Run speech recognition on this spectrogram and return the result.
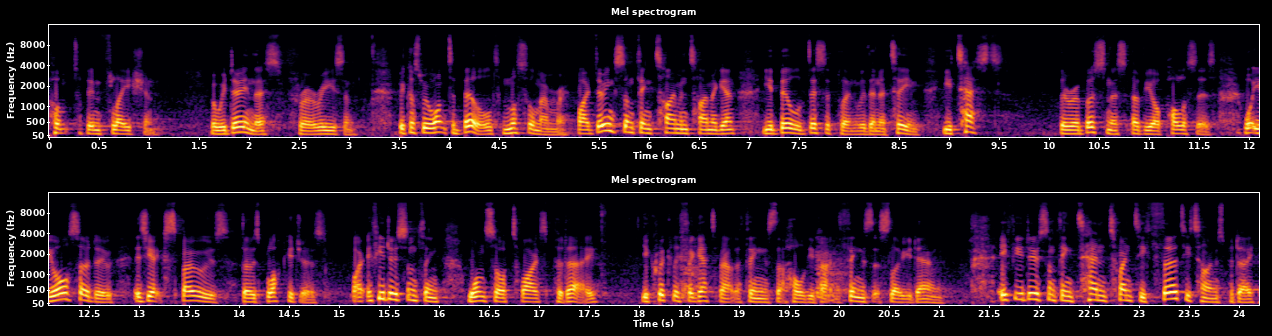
pumped up inflation. But we're doing this for a reason. Because we want to build muscle memory. By doing something time and time again, you build discipline within a team. You test the robustness of your policies. What you also do is you expose those blockages. If you do something once or twice per day, you quickly forget about the things that hold you back, the things that slow you down. If you do something 10, 20, 30 times per day,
